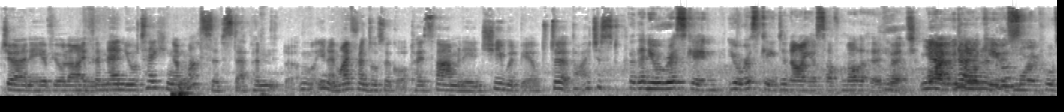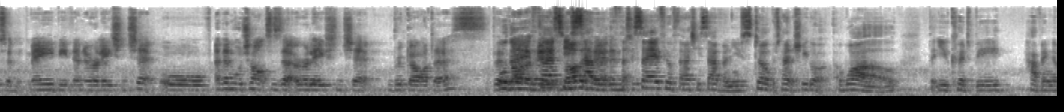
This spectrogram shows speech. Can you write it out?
journey of your life and then you're taking a massive step and um, you know my friend's also got a close family and she would be able to do it but I just But then you're risking you're risking denying yourself motherhood, Yeah. which Yeah, I would no, no, no, argue because- is more important maybe than a relationship, or and then more chances at a relationship regardless. But Although motherhood is motherhood, 37, and th- say if you're 37, you've still potentially got a while that you could be having a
